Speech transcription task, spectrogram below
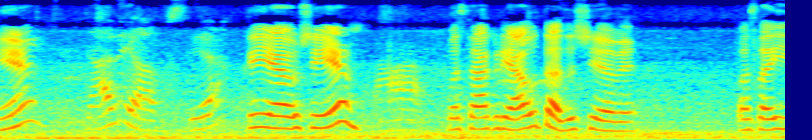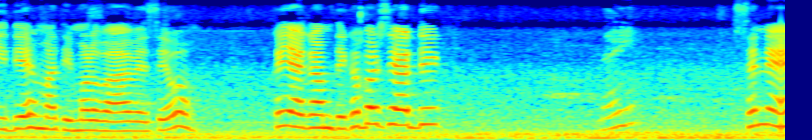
હે? કઈ આવશે એમ? બસ આગળ આવતા જ હશે હવે. પાછા ઈ દેહમાંથી મળવા આવે છે હો. કયા ગામથી ખબર છે હાર્દિક? છે ને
